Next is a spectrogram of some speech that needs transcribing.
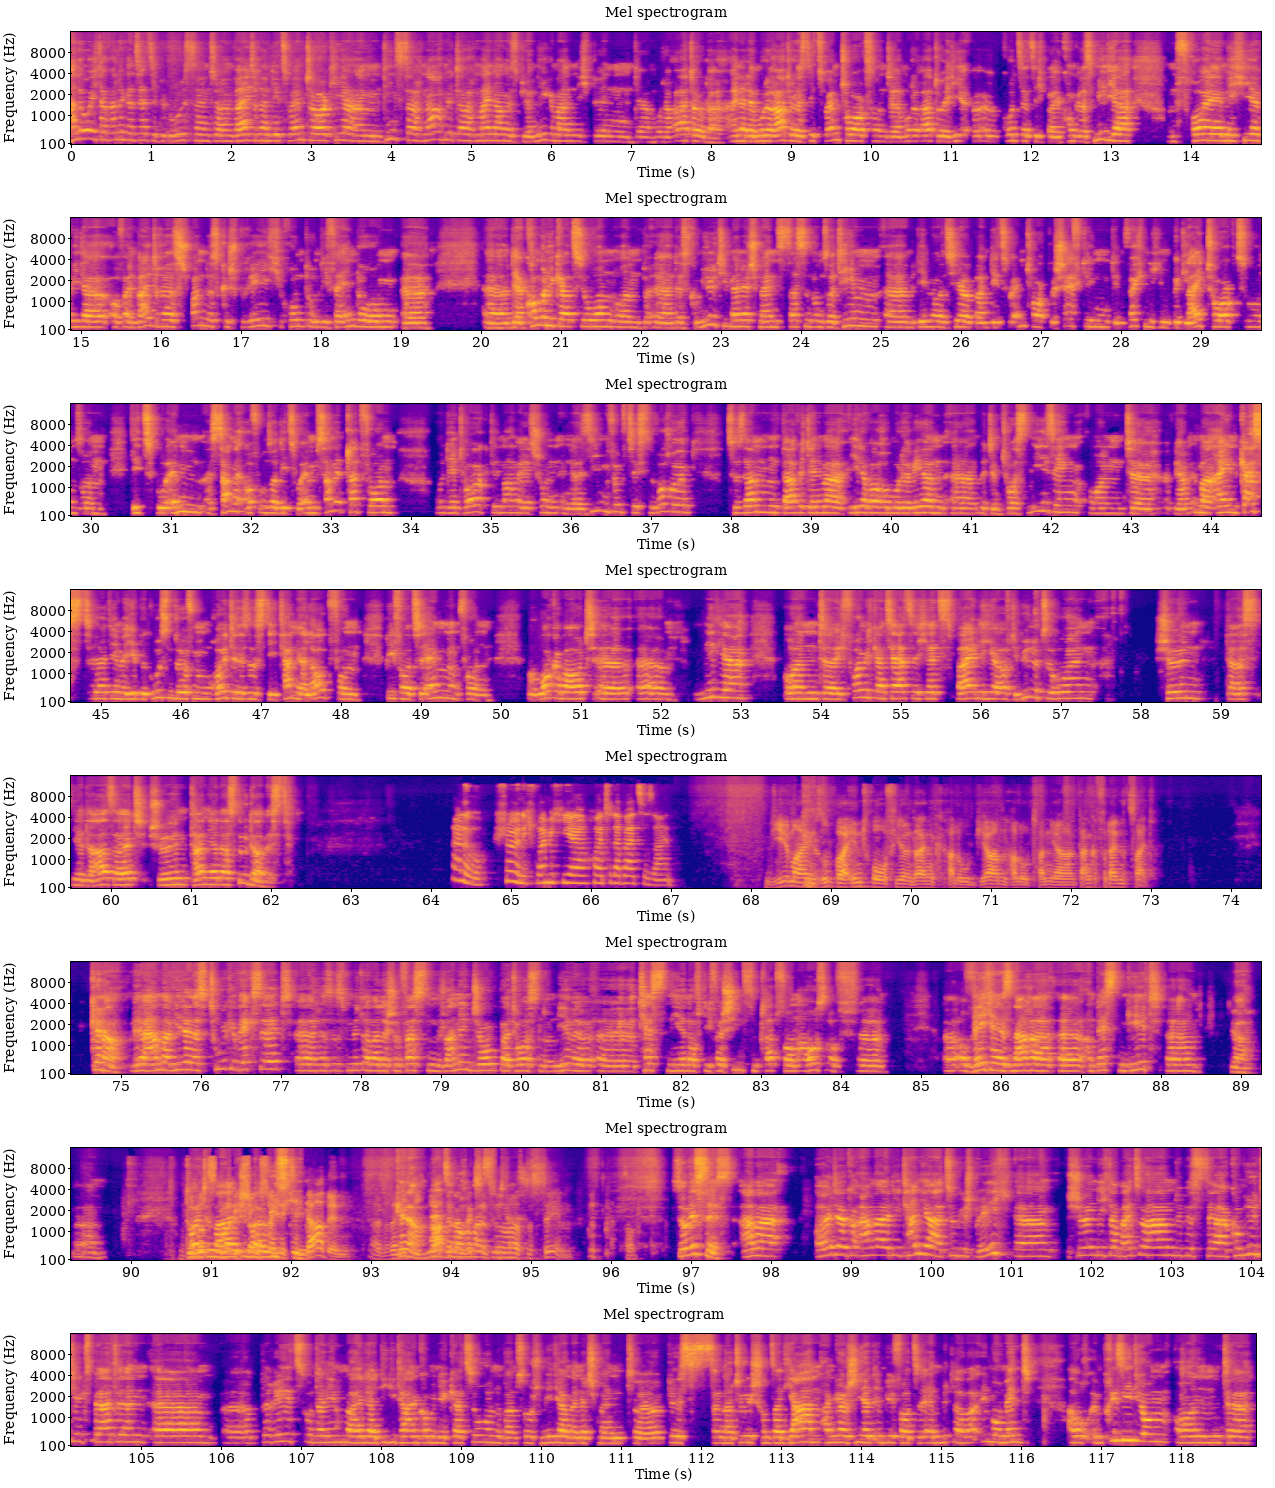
Hallo, ich darf alle ganz herzlich begrüßen zu einem weiteren D2M Talk hier am Dienstagnachmittag. Mein Name ist Björn Niegemann. Ich bin der Moderator oder einer der Moderatoren des D2M Talks und der Moderator hier äh, grundsätzlich bei Kongress Media und freue mich hier wieder auf ein weiteres spannendes Gespräch rund um die Veränderung äh, äh, der Kommunikation und äh, des Community Managements. Das sind unsere Themen, äh, mit denen wir uns hier beim D2M Talk beschäftigen, dem wöchentlichen Begleittalk zu unserem D2M Summit auf unserer D2M Summit Plattform. Und den Talk, den machen wir jetzt schon in der 57. Woche. Zusammen darf ich den immer jede Woche moderieren äh, mit dem Thorsten Ising. Und äh, wir haben immer einen Gast, äh, den wir hier begrüßen dürfen. Heute ist es die Tanja Laub von BVCM und von Walkabout äh, äh, Media. Und äh, ich freue mich ganz herzlich, jetzt beide hier auf die Bühne zu holen. Schön, dass ihr da seid. Schön, Tanja, dass du da bist. Hallo, schön. Ich freue mich hier heute dabei zu sein. Wie immer ein super Intro. Vielen Dank. Hallo Björn, hallo Tanja. Danke für deine Zeit. Genau, wir haben mal wieder das Tool gewechselt. Äh, das ist mittlerweile schon fast ein Running Joke bei Thorsten und mir. Wir äh, testen hier noch die verschiedensten Plattformen aus, auf, äh, auf welcher es nachher am besten geht. Ja, du heute nutzt mal die Chance, wenn ich nicht da bin. Also wenn genau, ich nicht da bin, dann wechselst du das System. Okay. So ist es. Aber heute haben wir die Tanja zu Gespräch. Äh, schön, dich dabei zu haben. Du bist der Community-Expertin, äh, äh, berätst Unternehmen bei der digitalen Kommunikation und beim Social Media Management. Äh, bist natürlich schon seit Jahren engagiert im BVCM, mittlerweile im Moment auch im Präsidium und äh,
